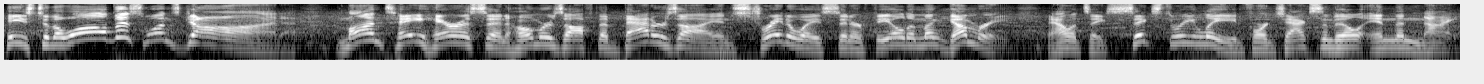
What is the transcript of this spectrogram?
He's to the wall. This one's gone. Monte Harrison homers off the batter's eye in straightaway center field in Montgomery. Now it's a 6 3 lead for Jacksonville in the ninth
